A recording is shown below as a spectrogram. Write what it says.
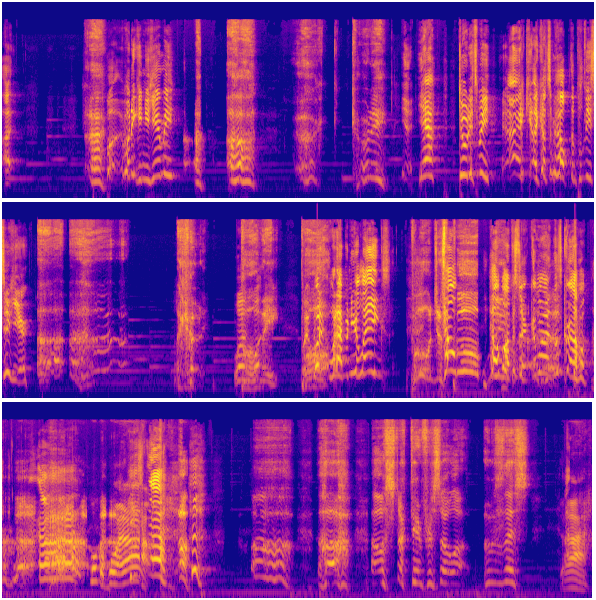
I, Bu- buddy, can you hear me? Uh, uh, Cody? Y- Yeah, dude, it's me. I, I got some help. The police are here. Cody, What? pull What, me. Pull, what, what happened to your legs? Pull, just Help! pull. Help, officer! Come on, let's grab him. Ah, Oh boy! ah. ah. Oh, oh, I was stuck there for so long. Who's this? Ah,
